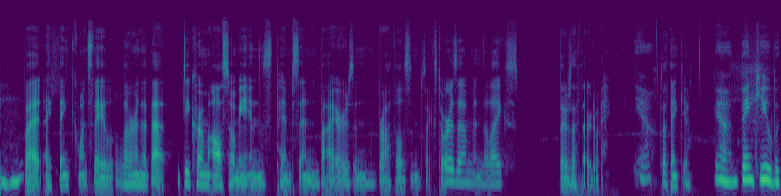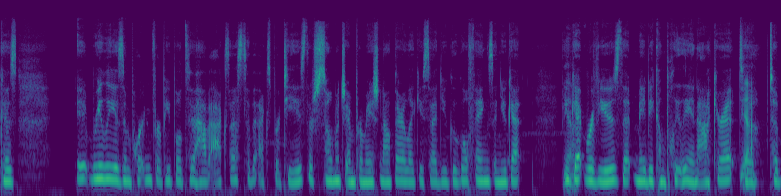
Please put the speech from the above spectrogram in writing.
Mm-hmm. But I think once they learn that that decrim also means pimps and buyers and brothels and sex tourism and the likes, there's a third way. Yeah. So thank you. Yeah, thank you because it really is important for people to have access to the expertise. There's so much information out there like you said you google things and you get you Yeah. get reviews that may be completely inaccurate to Yeah. to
